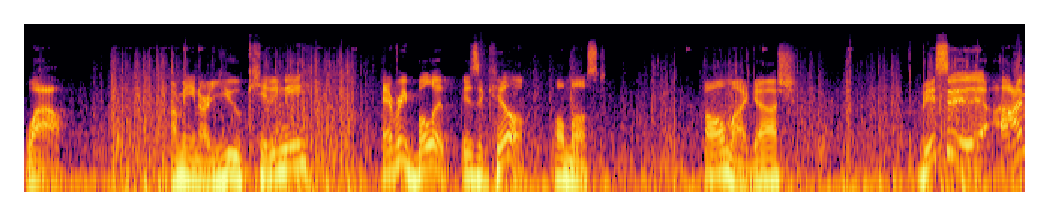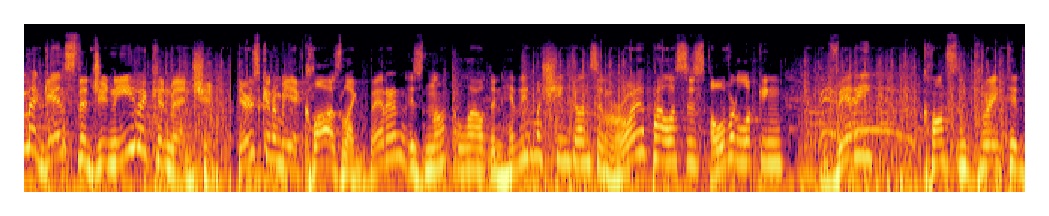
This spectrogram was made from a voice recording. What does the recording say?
Wow. I mean, are you kidding me? Every bullet is a kill, almost. Oh my gosh. This is... I'm against the Geneva Convention. There's gonna be a clause like, Baron is not allowed in heavy machine guns in royal palaces overlooking very concentrated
